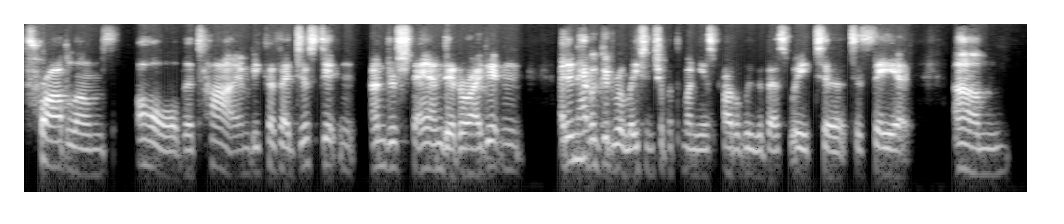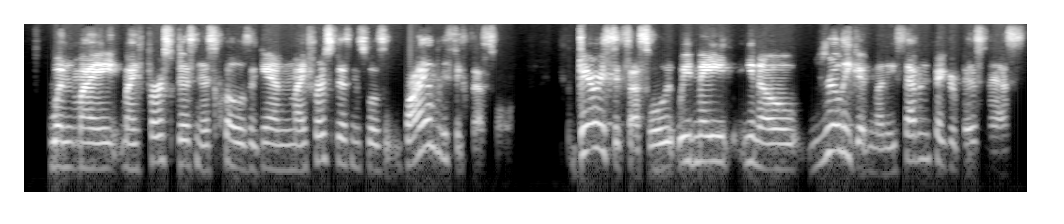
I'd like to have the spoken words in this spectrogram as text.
problems all the time because I just didn't understand it or I didn't I didn't have a good relationship with money is probably the best way to to say it. Um, when my my first business closed again, my first business was wildly successful, very successful. We made you know really good money, seven figure business.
